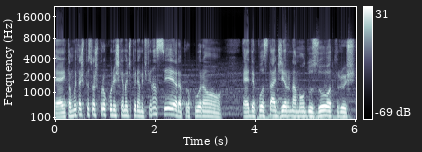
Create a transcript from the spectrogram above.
É, então muitas pessoas procuram esquema de pirâmide financeira, procuram é, depositar dinheiro na mão dos outros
